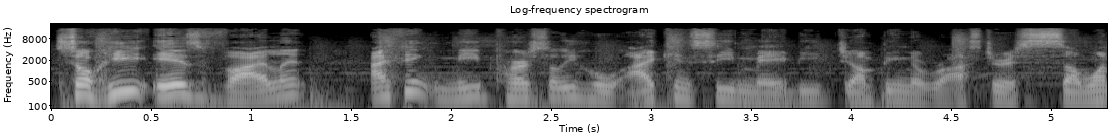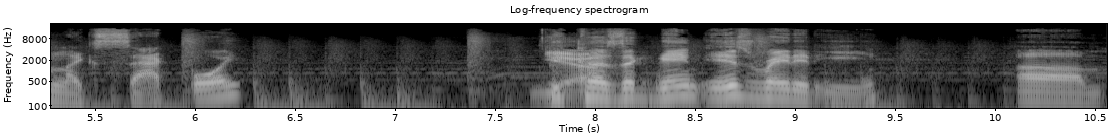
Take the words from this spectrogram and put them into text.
so he is violent. I think me personally, who I can see maybe jumping the roster is someone like Sackboy Yeah. because the game is rated E. Um,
